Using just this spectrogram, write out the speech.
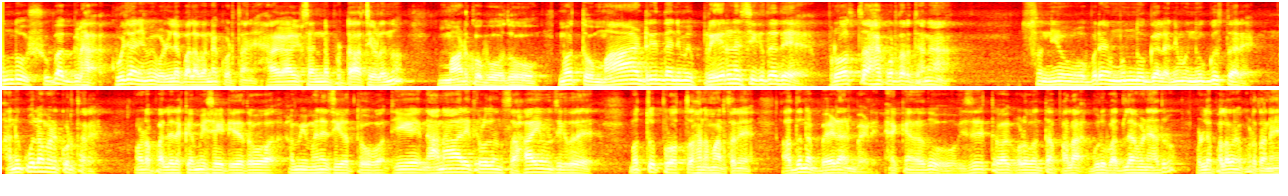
ಒಂದು ಶುಭ ಗ್ರಹ ಕೂಜ ನಿಮಗೆ ಒಳ್ಳೆಯ ಫಲವನ್ನು ಕೊಡ್ತಾನೆ. ಹಾಗಾಗಿ ಸಣ್ಣ ಪುಟ್ಟ ಆಸೆಗಳನ್ನು ಮಾಡ್ಕೋಬೋದು. ಮತ್ತು ಮಾಡ್ರಿಂದ ನಿಮಗೆ ಪ್ರೇರಣೆ ಸಿಗ್ತದೆ, ಪ್ರೋತ್ಸಾಹ ಕೊಡ್ತಾರೆ ಜನ. ಸೊ ನೀವು ಒಬ್ಬರೇ ಮುನ್ನುಗ್ಗಲ್ಲ ನಿಮಗೆ ನುಗ್ಗಿಸ್ತಾರೆ, ಅನುಕೂಲ ಮಾಡಿಕೊಡ್ತಾರೆ. ನೋಡಪ್ಪ, ಅಲ್ಲೆಲ್ಲ ಕಮ್ಮಿ ಸೈಟ್ ಇರುತ್ತೋ ಕಮ್ಮಿ ಮನೆ ಸಿಗುತ್ತೋ, ಹೀಗೆ ನಾನಾ ರೀತಿಯೊಳಗೆ ಒಂದು ಸಹಾಯವನ್ನು ಸಿಗ್ತದೆ ಮತ್ತು ಪ್ರೋತ್ಸಾಹನ ಮಾಡ್ತಾರೆ. ಅದನ್ನು ಬೇಡ ಅನ್ಬೇಡಿ. ಯಾಕೆಂದರೆ ಅದು ವಿಶಿಷ್ಟವಾಗಿ ಕೊಡುವಂಥ ಫಲ, ಗುರು ಬದಲಾವಣೆ ಆದರೂ ಒಳ್ಳೆಯ ಫಲವನ್ನು ಕೊಡ್ತಾನೆ.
